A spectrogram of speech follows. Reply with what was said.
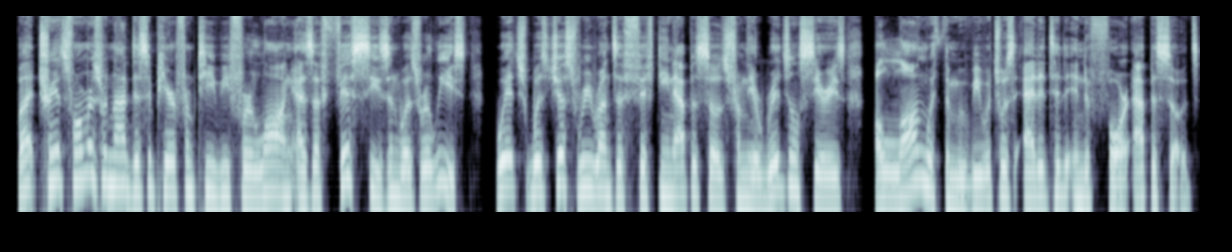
But Transformers would not disappear from TV for long as a fifth season was released, which was just reruns of 15 episodes from the original series, along with the movie, which was edited into four episodes.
